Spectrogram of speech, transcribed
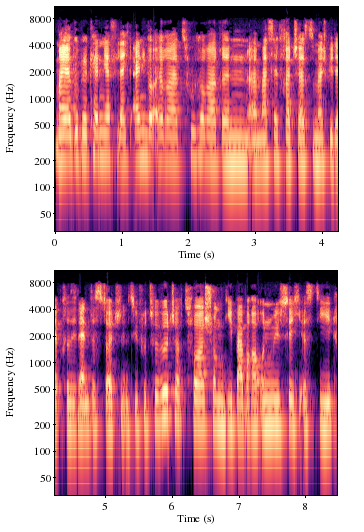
Maya Güppel kennen ja vielleicht einige eurer Zuhörerinnen. Äh, Marcel Fratscher ist zum Beispiel der Präsident des Deutschen Instituts für Wirtschaftsforschung. Die Barbara Unmüßig ist die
